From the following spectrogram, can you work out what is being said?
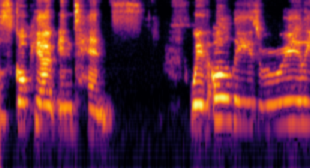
Scorpio intense with all these really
